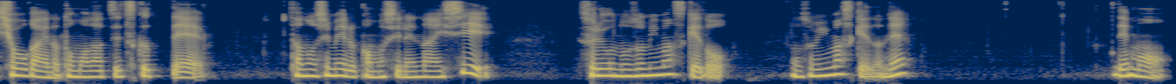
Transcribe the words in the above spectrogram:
生涯の友達作って楽しめるかもしれないし、それを望みますけど、望みますけどね。でも、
